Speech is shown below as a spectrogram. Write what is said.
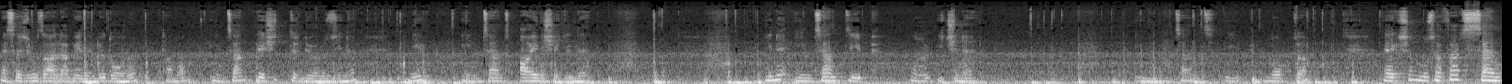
mesajımız hala belirli doğru. Tamam. Intent eşittir diyoruz yine. New intent aynı şekilde. Yine intent deyip onun içine intent deyip nokta action bu sefer send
